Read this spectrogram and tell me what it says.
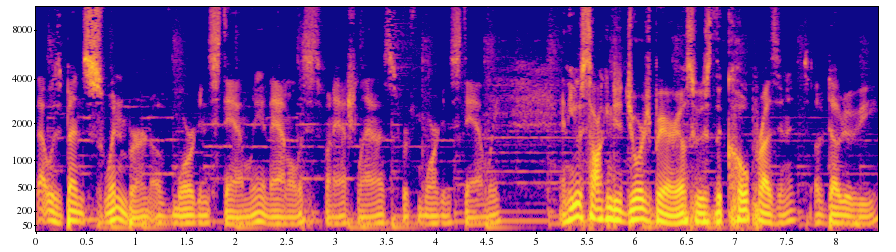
That was Ben Swinburne of Morgan Stanley, an analyst, financial analyst for Morgan Stanley. And he was talking to George Barrios, who is the co-president of WWE,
